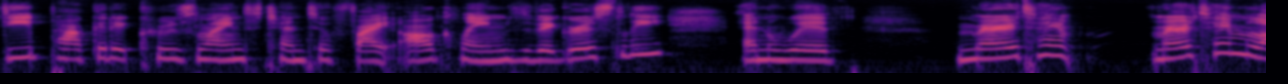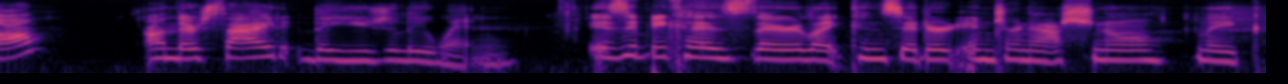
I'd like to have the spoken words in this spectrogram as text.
Deep pocketed cruise lines tend to fight all claims vigorously, and with maritime maritime law on their side, they usually win. Is it because they're like considered international? Like,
